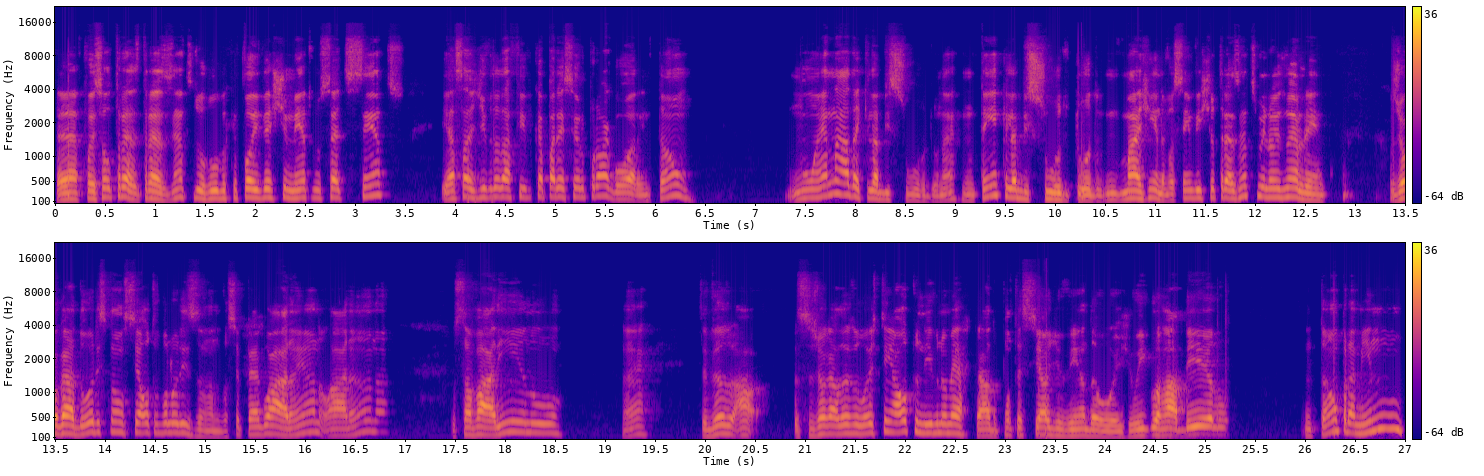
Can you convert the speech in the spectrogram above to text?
É, foi só o 300 do Rubio, que foi investimento dos 700, e essas dívidas da FIBA que apareceram por agora. Então, não é nada aquele absurdo, né? Não tem aquele absurdo todo. Imagina, você investiu 300 milhões no elenco. Os jogadores estão se autovalorizando. Você pega o Arana, o Arana, o Savarino, né? Você vê, esses jogadores hoje têm alto nível no mercado, potencial de venda hoje. O Igor Rabelo, então, para mim, não,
